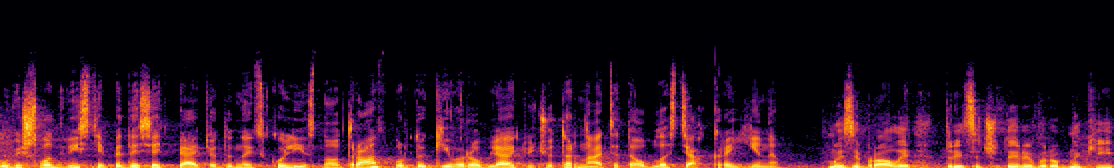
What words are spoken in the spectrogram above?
увійшло 255 одиниць колісного транспорту, які виробляють у 14 областях країни. Ми зібрали 34 виробники.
